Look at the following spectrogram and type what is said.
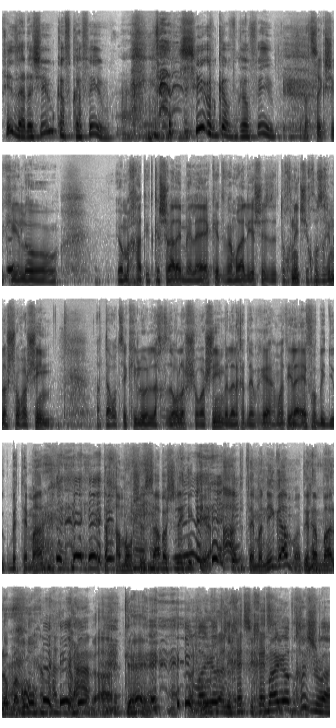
אחי, זה אנשים עם כפכפים. זה אנשים עם כפכפים. זה מצחיק שכאילו, יום אחד התקשרה אליי מלהקת ואמרה לי, יש איזה תוכנית שחוזרים לשורשים. אתה רוצה כאילו לחזור לשורשים וללכת לבקר? אמרתי לה, איפה בדיוק? בתימן? את החמור של סבא שלי? אה, אתה תימני גם? אמרתי לה, מה, לא ברור. גם? אה, כן. מה חשבו שאני חצי חצי. מה היא עוד חשבה?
